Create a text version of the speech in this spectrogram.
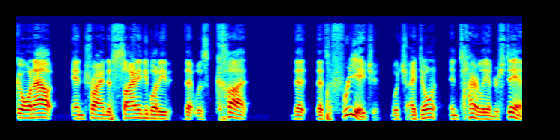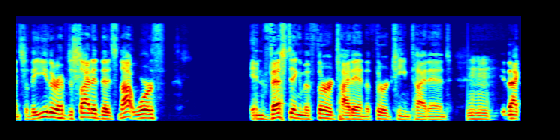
going out and trying to sign anybody that was cut that that's a free agent, which I don't entirely understand. So they either have decided that it's not worth investing in the third tight end, a third team tight end, hmm that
